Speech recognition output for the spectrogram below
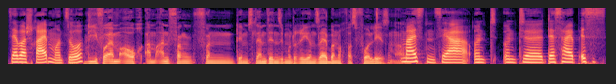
selber schreiben und so. Die vor allem auch am Anfang von dem Slam, den sie moderieren, selber noch was vorlesen. Auch. Meistens, ja. Und, und äh, deshalb ist es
